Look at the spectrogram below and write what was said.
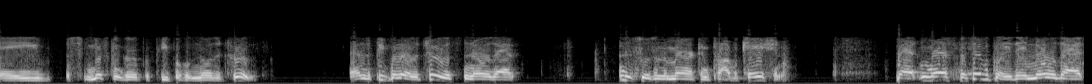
a significant group of people who know the truth. And the people who know the truth know that this was an American provocation. But more specifically, they know that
